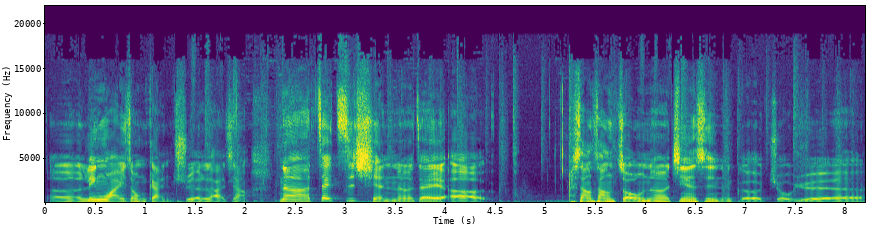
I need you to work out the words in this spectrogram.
呃另外一种感觉啦。这样，那在之前呢，在呃上上周呢，今天是那个九月。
